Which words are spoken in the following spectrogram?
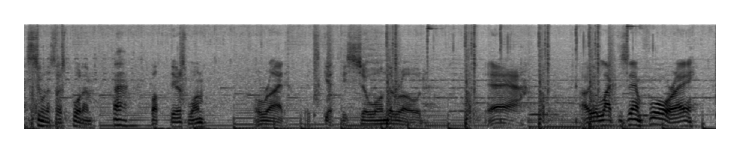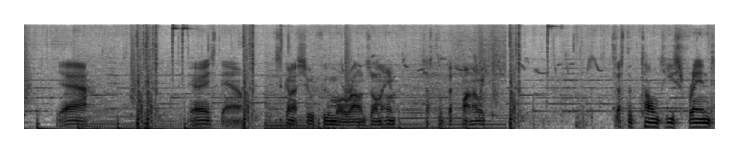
as soon as I spot them. but there's one. Alright, let's get this show on the road. Yeah. How you like this M4, eh? Yeah. There he's down. Just gonna shoot a few more rounds on him. Just for the fun of it. Just to taunt his friend.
